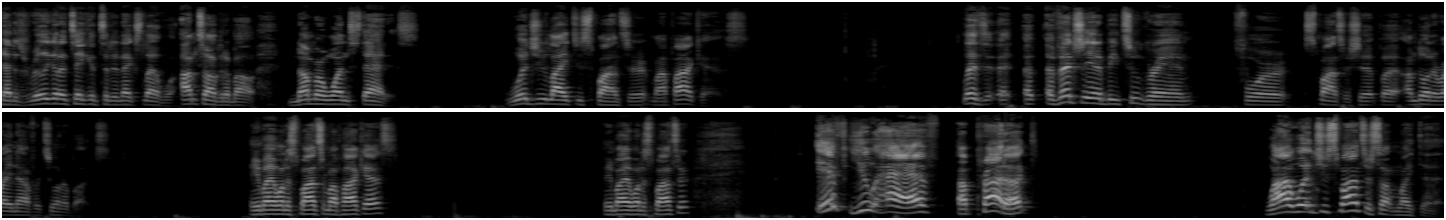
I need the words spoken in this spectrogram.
that is really going to take it to the next level. I'm talking about number one status. would you like to sponsor my podcast? Listen, eventually it'll be two grand for sponsorship, but I'm doing it right now for 200 bucks. Anybody want to sponsor my podcast? Anybody want to sponsor? If you have a product, why wouldn't you sponsor something like that?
